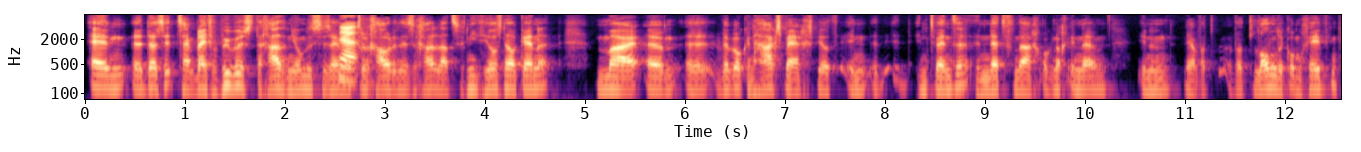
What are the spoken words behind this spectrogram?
En uh, daar zit, zijn blijven pubers, daar gaat het niet om. Dus ze zijn wel terughoudend en ze gaan, laten zich niet heel snel kennen. Maar um, we hebben ook in Haaksberg gespeeld in, in Twente. En net vandaag ook nog in, um, in een ja, wat, wat landelijke omgeving.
